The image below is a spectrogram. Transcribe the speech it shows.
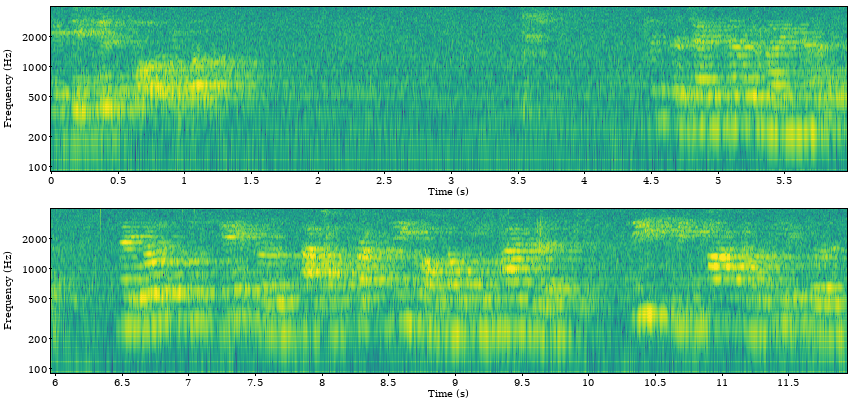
messages for the work. Just a gentle reminder that those whose papers are obstructing or blocking others, please part of papers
